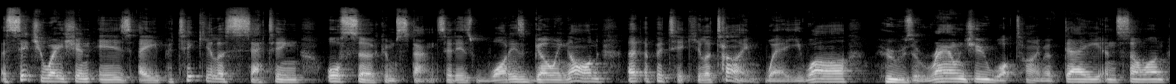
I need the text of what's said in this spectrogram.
A situation is a particular setting or circumstance. It is what is going on at a particular time, where you are, who's around you, what time of day, and so on.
